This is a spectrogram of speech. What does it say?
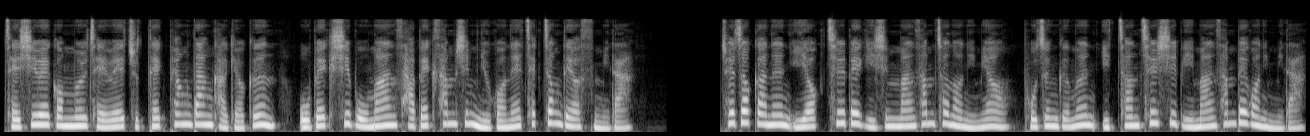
제시외 건물 제외 주택 평당 가격은 515만 436원에 책정되었습니다. 최저가는 2억 720만 3천원이며 보증금은 2,072만 300원입니다.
